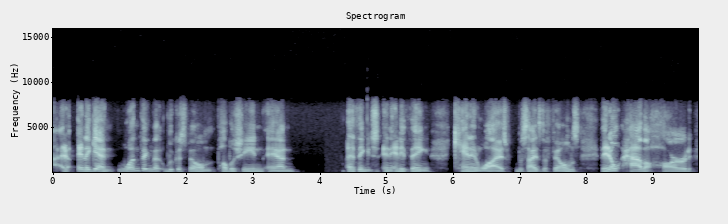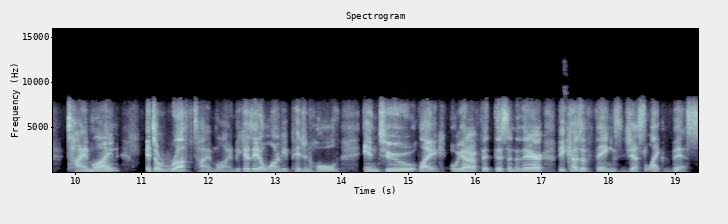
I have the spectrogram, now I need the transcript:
I, and again, one thing that Lucasfilm Publishing and I think in anything canon wise, besides the films, they don't have a hard timeline. It's a rough timeline because they don't want to be pigeonholed into like, oh, we got to fit this into there because of things just like this.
